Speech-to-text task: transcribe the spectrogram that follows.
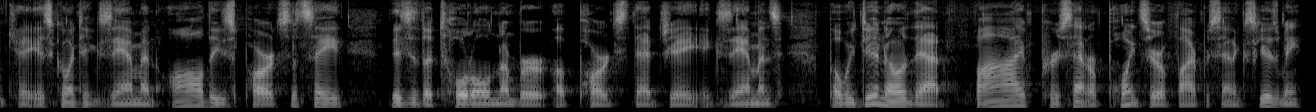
okay, is going to examine all these parts. Let's say this is the total number of parts that Jay examines, but we do know that 5% or 0.05%, excuse me,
